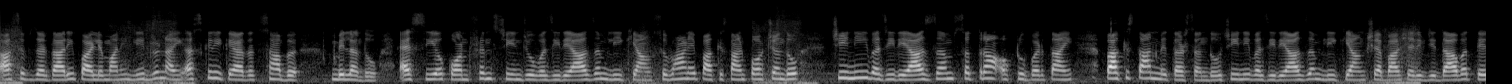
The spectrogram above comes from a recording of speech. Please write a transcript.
आसिफ़ ज़रदारी, पार्लियामानी लीडरनि ऐं अस्करी क़यादत सां मिलंदो। एस सी ओ कॉन्फ्रेंस चीन जो वज़ीर आज़म ली क्यांग सुभाणे पाकिस्तान पहुचंदो। चीनी वज़ीर आज़म सत्रहं अक्टूबर ताईं पाकिस्तान में तरसंदो। चीनी वज़ीर आज़म ली क्यांग शहबाज शरीफ़ जी दावत ते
